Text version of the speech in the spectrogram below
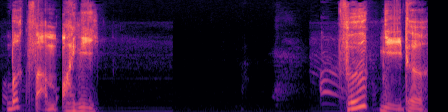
bất phạm oai nghi. Phước nhị thừa.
